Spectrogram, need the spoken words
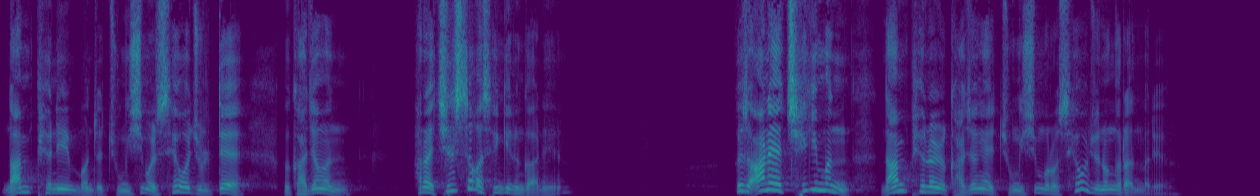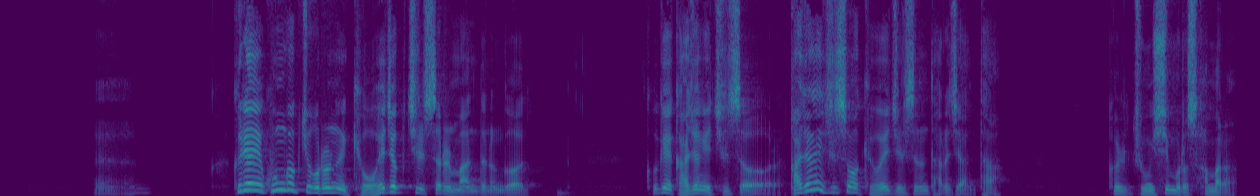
남편이 먼저 중심을 세워줄 때 그 가정은 하나의 질서가 생기는 거 아니에요? 그래서 아내의 책임은 남편을 가정의 중심으로 세워주는 거란 말이에요. 예. 그래야 궁극적으로는 교회적 질서를 만드는 것, 그게 가정의 질서. 가정의 질서와 교회 질서는 다르지 않다. 그걸 중심으로 삼아라.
